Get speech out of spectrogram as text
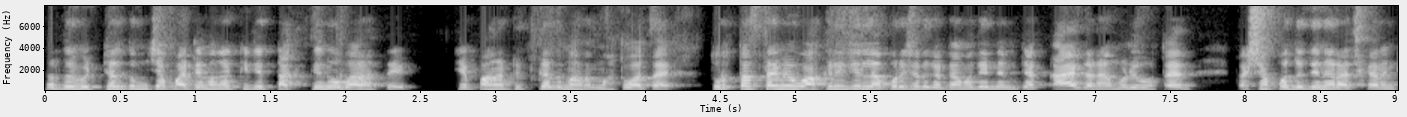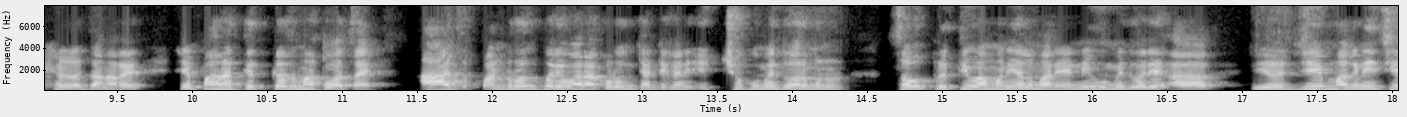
तर तो विठ्ठल तुमच्या पाठीमागे किती ताकदीने उभा राहते हे पाहणं तितकंच महत्वाचं आहे. तुर्तास तर मी वाकरी जिल्हा परिषद गटामध्ये नेमक्या काय घडामोडी होत आहेत कशा पद्धतीने राजकारण खेळलं जाणार आहे हे पाहणं तितकंच महत्वाचं आहे. आज पांडुरंग परिवाराकडून त्या ठिकाणी इच्छुक उमेदवार म्हणून सौ प्रतिवामन यलमार यांनी उमेदवारी जी मागणीची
